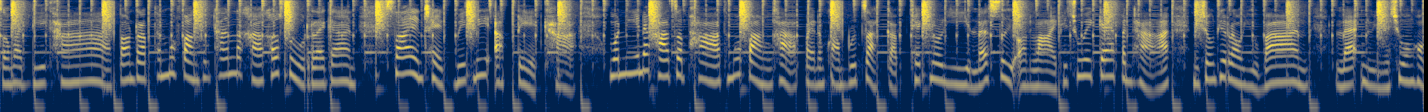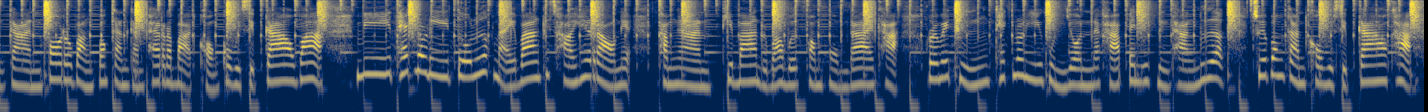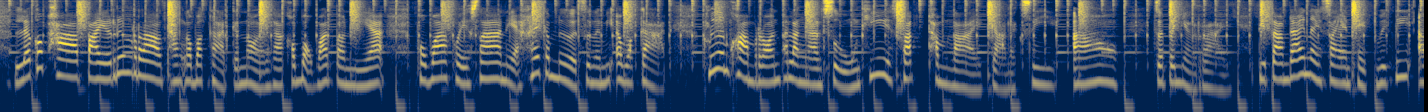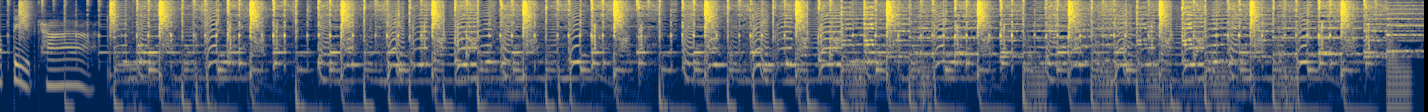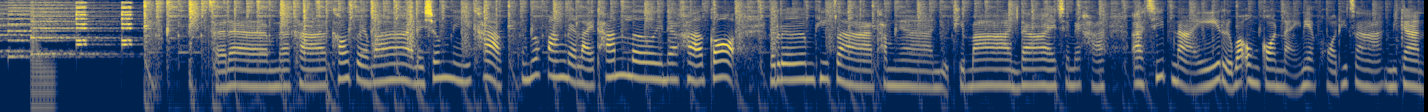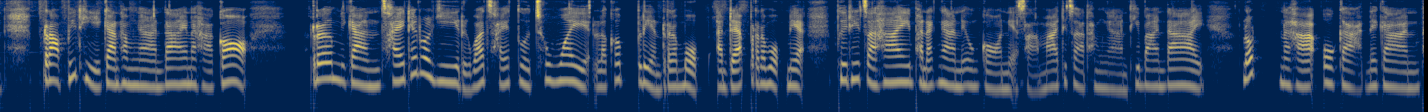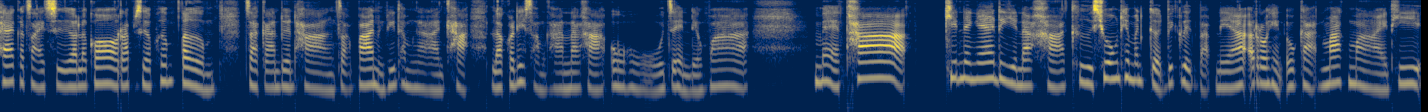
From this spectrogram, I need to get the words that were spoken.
สวัสดีค่ะ ต้อนรับท่านผู้ฟังทุกท่านนะคะ เข้าสู่รายการ Science Tech Weekly Update ค่ะ วันนี้นะคะจะพาท่านผู้ฟังค่ะ ไปทำความรู้จักกับเทคโนโลยี และสื่อออนไลน์ที่ช่วยแก้ปัญหาในช่วงที่เราอยู่บ้าน และหนึ่งในช่วงของการเฝ้าระวังป้องกันการแพร่ระบาดของโควิด -19 ว่า มีเทคโนโลยีตัวเลือกไหนบ้างที่ใช้ให้เราเนี่ยทำงานที่บ้านหรือว่า work from home ได้ค่ะรวมไปถึงเทคโนโลยีหุ่นยนต์นะคะ เป็นอีกหนึ่งทางเลือกช่วยป้องกันโควิด -19 ค่ะ แล้วก็พาไปเรื่องราวทางอวกาศกันหน่อยนะคะเขาบอกว่าตอนนี้เพราะว่าเควซ่าเนี่ยให้กำเนิดสึนามิอวกาศคลื่นความความร้อนพลังงานสูงที่ซัดทำลายกาแล็กซีอ้าว จะเป็นอย่างไร ติดตามได้ใน Science Tech Weekly Update ค่ะชดามนะคะ เข้าใจว่าในช่วงนี้ค่ะ คุณผู้ฟังหลาย ๆ ท่านเลยนะคะ ก็ เริ่มที่จะทำงานอยู่ที่บ้านได้ใช่ไหมคะ อาชีพไหนหรือว่าองค์กรไหนเนี่ยพอที่จะมีการปรับวิธีการทำงานได้นะคะ ก็เริ่มมีการใช้เทคโนโลยีหรือว่าใช้ตัวช่วย แล้วก็เปลี่ยนระบบ adapt ระบบเนี่ยเพื่อที่จะให้พนักงานในองค์กรเนี่ยสามารถที่จะทำงานที่บ้านได้ ลดนะคะโอกาสในการแพร่กระจายเชื้อ แล้วก็รับเชื้อเพิ่มเติม จากการเดินทางจากบ้านถึงที่ทำงานค่ะ แล้วก็ที่สำคัญนะคะ โอ้โหจะเห็นได้ว่า แม้ถ้าคิดในแง่ดีนะคะ คือช่วงที่มันเกิดวิกฤตแบบนี้เราเห็นโอกาสมากมายที่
